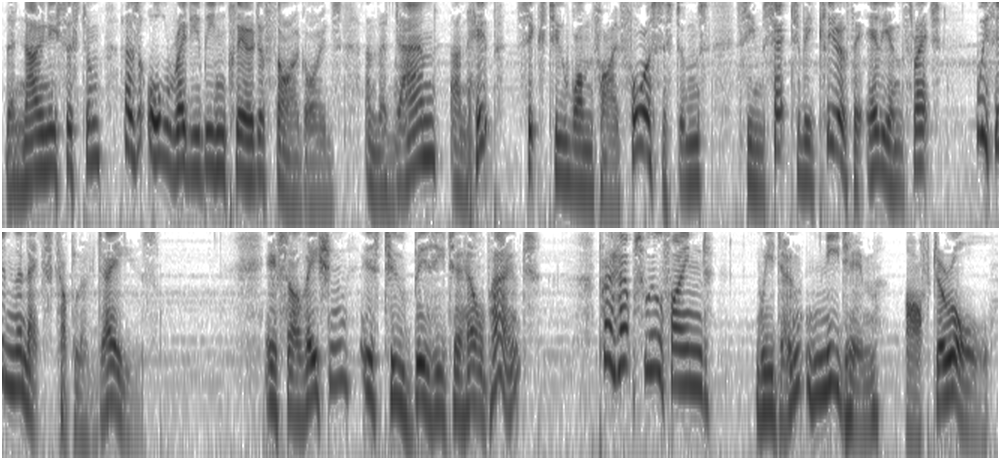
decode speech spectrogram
The Nauni system has already been cleared of Thargoids, and the Dan and HIP 62154 systems seem set to be clear of the alien threat within the next couple of days. If Salvation is too busy to help out, perhaps we'll find we don't need him after all.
